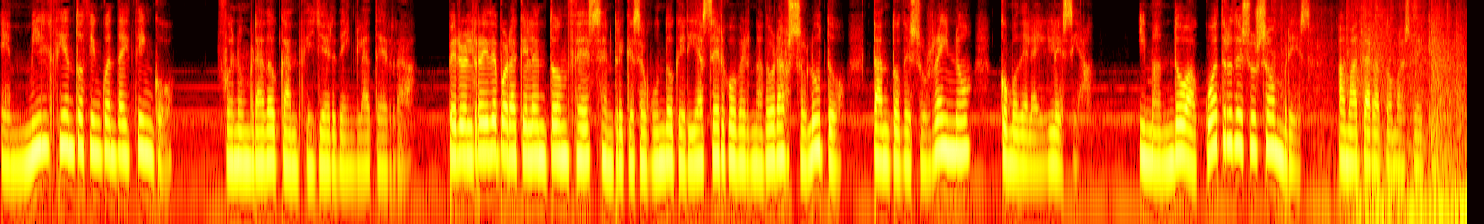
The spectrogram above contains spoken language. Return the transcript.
en 1155, fue nombrado canciller de Inglaterra. Pero el rey de por aquel entonces, Enrique II, quería ser gobernador absoluto, tanto de su reino como de la Iglesia, y mandó a cuatro de sus hombres a matar a Thomas Becket.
